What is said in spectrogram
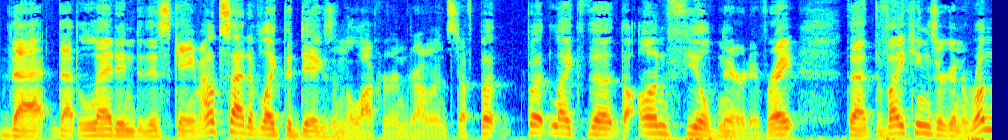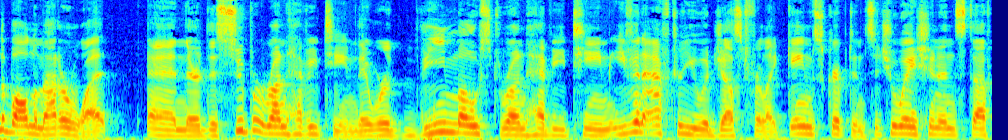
that that led into this game outside of like the digs and the locker room drama and stuff but but like the the on-field narrative right that the Vikings are going to run the ball no matter what and they're this super run heavy team. They were the most run heavy team, even after you adjust for like game script and situation and stuff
